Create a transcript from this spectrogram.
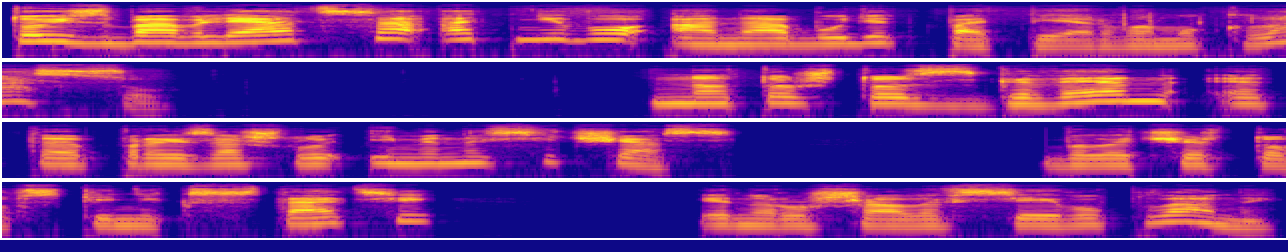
то избавляться от него она будет по первому классу. Но то, что с Гвен это произошло именно сейчас, было чертовски не кстати и нарушало все его планы.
